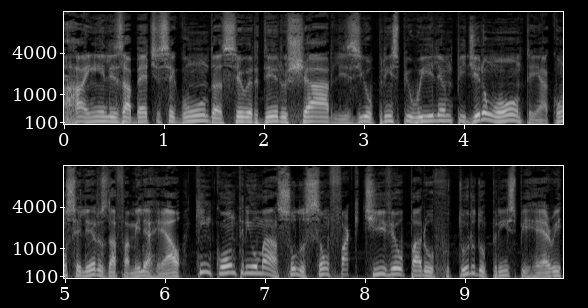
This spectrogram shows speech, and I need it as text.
A rainha Elizabeth II, seu herdeiro Charles e o príncipe William pediram ontem a conselheiros da família real que encontrem uma solução factível para o futuro do príncipe Harry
